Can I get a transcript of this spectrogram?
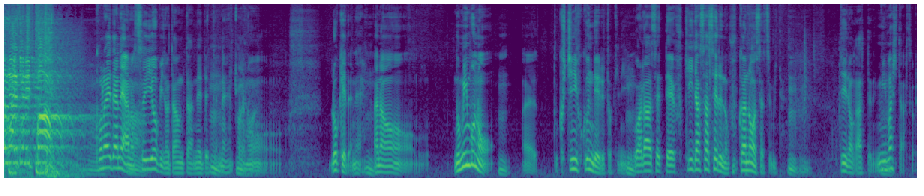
ールナイトニッポンこの間ねあの水曜日のダウンタウンね出てね、あのロケでね、あの飲み物を、えーっと口に含んでいる時に笑わせて吹き出させるの不可能説みたいな、っていうのがあって、見ました？それ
